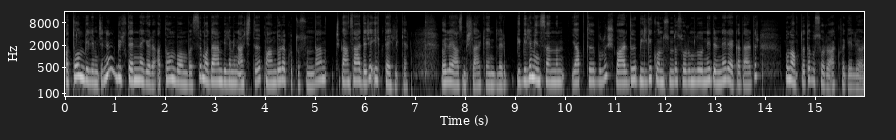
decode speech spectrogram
Atom bilimcinin bültenine göre atom bombası modern bilimin açtığı Pandora kutusundan çıkan sadece ilk tehlike. Öyle yazmışlar kendileri. Bir bilim insanının yaptığı buluş, vardığı bilgi konusunda sorumluluğu nedir, nereye kadardır? Bu noktada bu soru akla geliyor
